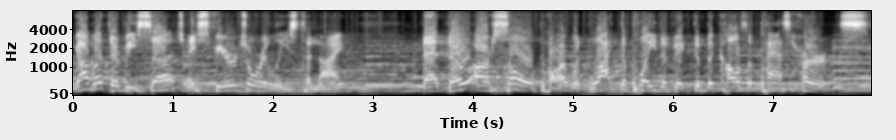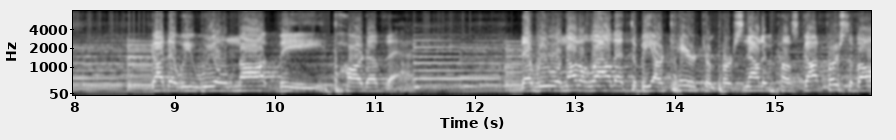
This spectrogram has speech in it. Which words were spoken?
God, let there be such a spiritual release tonight that though our soul part would like to play the victim because of past hurts, God, that we will not be part of that. That we will not allow that to be our character and personality because, God, first of all,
